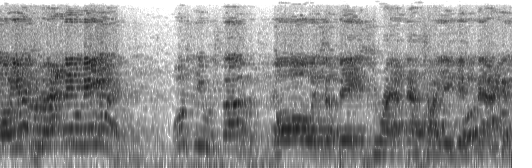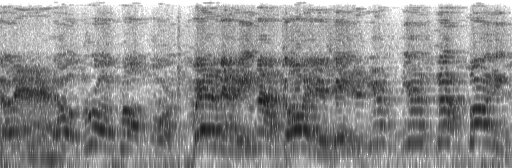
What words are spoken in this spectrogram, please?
Oh, you threatening me? What's he was that? Oh, it's a big threat. That's how you get back in the That man. was drug call for. Wait a minute, he's not going, is he? You're, you're not funny.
